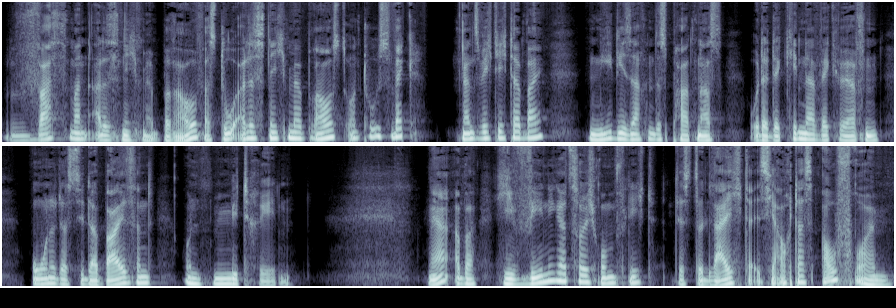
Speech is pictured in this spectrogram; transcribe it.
was man alles nicht mehr braucht, was du alles nicht mehr brauchst und tu es weg. Ganz wichtig dabei, nie die Sachen des Partners oder der Kinder wegwerfen, ohne dass sie dabei sind und mitreden. Ja, aber je weniger Zeug rumfliegt, desto leichter ist ja auch das Aufräumen.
